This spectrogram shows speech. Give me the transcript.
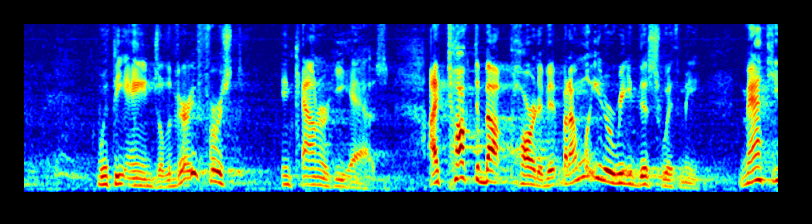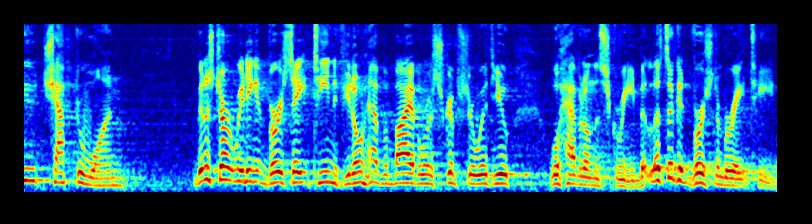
with the angel, the very first encounter he has. I talked about part of it, but I want you to read this with me. Matthew chapter 1. I'm going to start reading at verse 18. If you don't have a Bible or scripture with you, we'll have it on the screen. But let's look at verse number 18.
